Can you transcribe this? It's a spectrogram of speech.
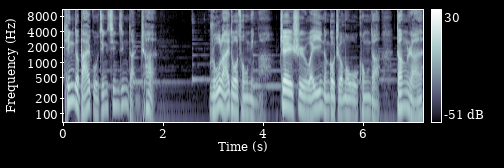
听得白骨精心惊胆颤。如来多聪明啊！这是唯一能够折磨悟空的，当然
